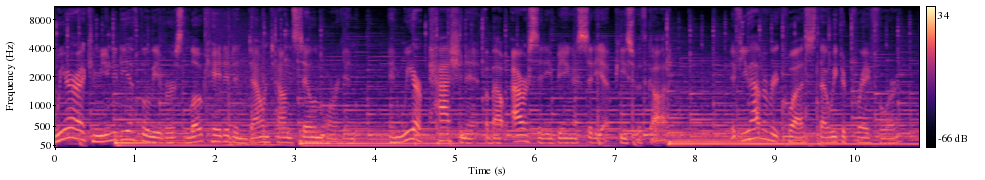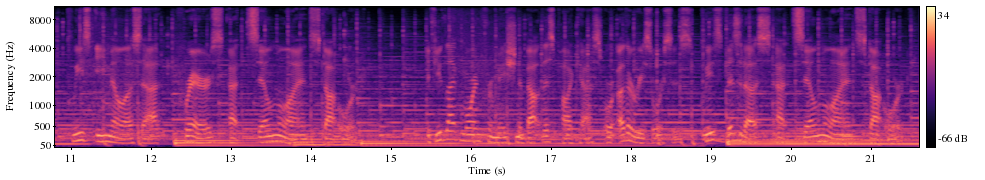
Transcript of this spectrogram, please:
We are a community of believers located in downtown Salem, Oregon, and we are passionate about our city being a city at peace with God. If you have a request that we could pray for, please email us at prayers at salemalliance.org. If you'd like more information about this podcast or other resources, please visit us at salemalliance.org.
